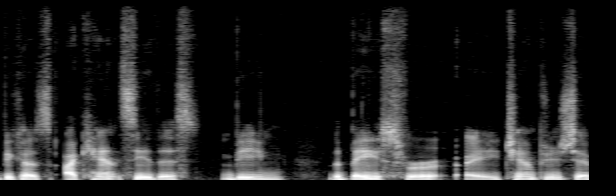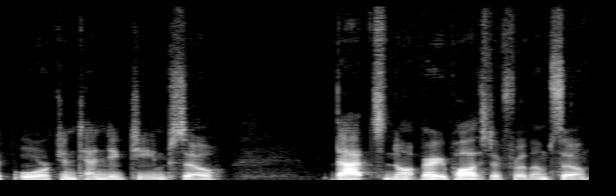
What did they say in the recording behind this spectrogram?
because I can't see this being the base for a championship or contending team. So that's not very positive for them. So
